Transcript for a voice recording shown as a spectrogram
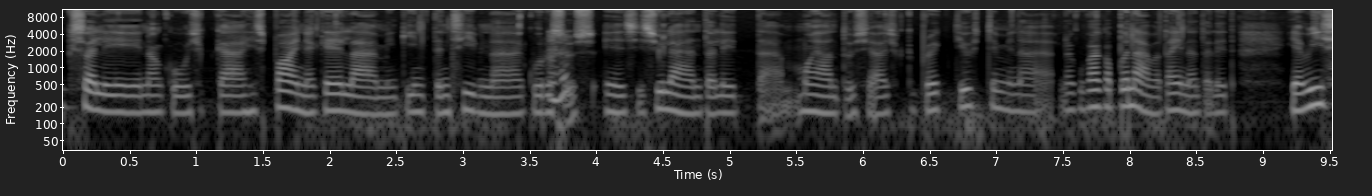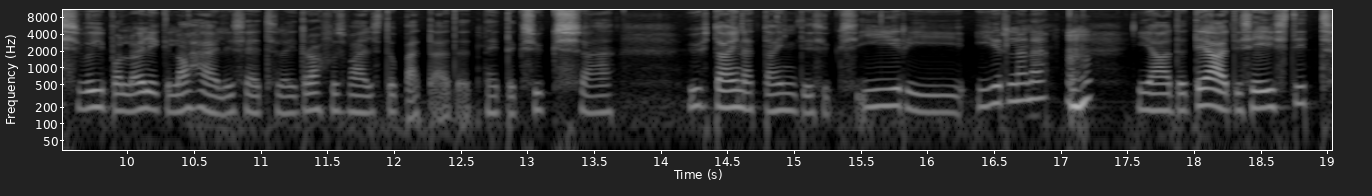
üks oli nagu niisugune hispaania keele mingi intensiivne kursus uh -huh. ja siis ülejäänud olid äh, majandus ja niisugune projektijuhtimine, nagu väga põnevad ained olid. ja mis võib-olla oligi lahe, oli see, et seal olid rahvusvahelised õpetajad, et näiteks üks äh, ühte ainet andis üks iiri, iirlane mm -hmm. ja ta teadis Eestit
